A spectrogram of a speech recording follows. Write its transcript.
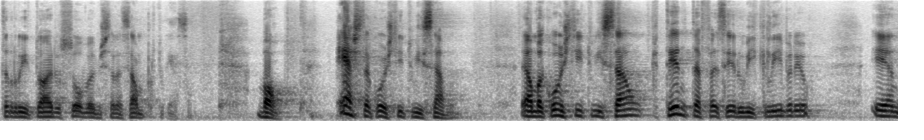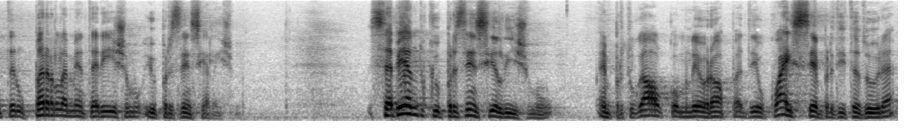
território sob administração portuguesa. Bom, esta Constituição é uma Constituição que tenta fazer o equilíbrio entre o parlamentarismo e o presidencialismo. Sabendo que o presidencialismo em Portugal, como na Europa, deu quase sempre ditadura,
